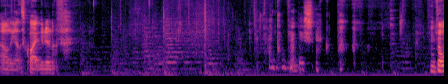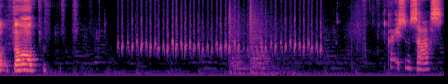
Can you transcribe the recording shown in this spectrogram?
I don't think that's quite good enough. I think I'm gonna be sick. Don't stop. Got you some sauce.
